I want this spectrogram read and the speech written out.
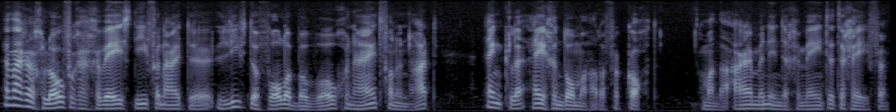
Er waren gelovigen geweest die vanuit de liefdevolle bewogenheid van hun hart enkele eigendommen hadden verkocht, om aan de armen in de gemeente te geven.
